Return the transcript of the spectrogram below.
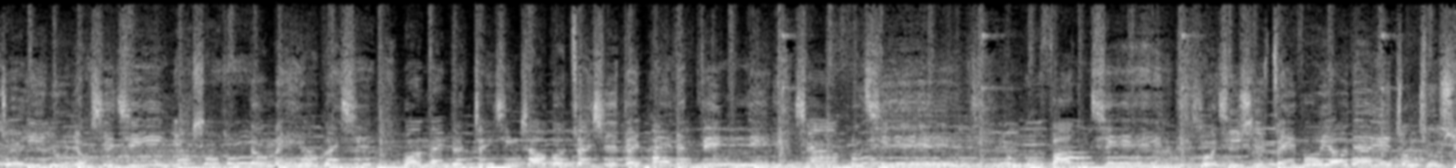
这一路有时晴有时雨都没有关系，我们的真心超过钻石对爱的定义。小夫妻。永不放弃，默契是最富有的一种储蓄。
